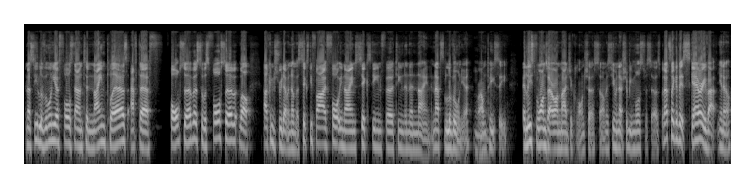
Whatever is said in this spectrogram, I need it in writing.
and I see Livonia falls down to nine players after four servers. So it was four server. Well, I can just read out my numbers: 65, 49, 16, 13, and then nine, and that's Livonia on PC. At least the ones that are on Magic Launcher. So I'm assuming that should be most for servers. But that's like a bit scary that you know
